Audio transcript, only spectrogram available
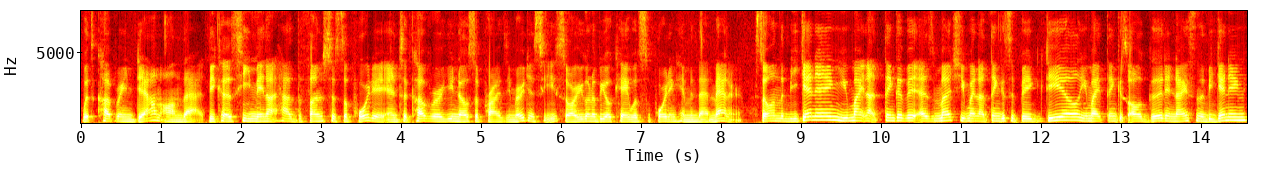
with covering down on that because he may not have the funds to support it and to cover you know surprise emergencies so are you going to be okay with supporting him in that manner so in the beginning, you might not think of it as much. You might not think it's a big deal. You might think it's all good and nice in the beginning.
